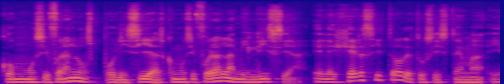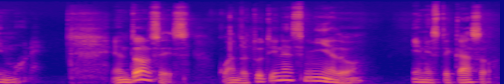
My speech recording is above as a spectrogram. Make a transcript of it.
como si fueran los policías, como si fuera la milicia, el ejército de tu sistema inmune. Entonces, cuando tú tienes miedo, en este caso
